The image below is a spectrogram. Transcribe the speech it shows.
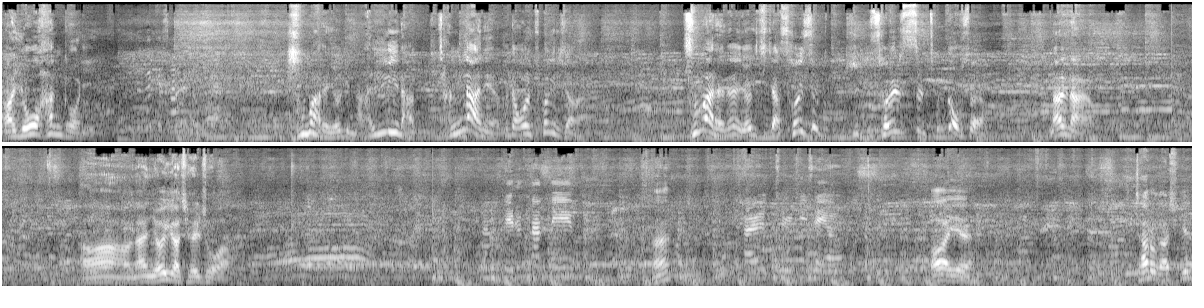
아 요 한 거리 왜 이렇게 사람이 없어요? 주말에 여기 난리 나 장난 아니에요. 근데 오늘 평일이잖아. 주말에는 여기 진짜 서 있을 기- 서 있을 틈도 없어요. 난리 나요. 아, 난 여기가 제일 좋아. 그럼 대륙남님 어? 잘 즐기세요. 아 예. 자러 가시게.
